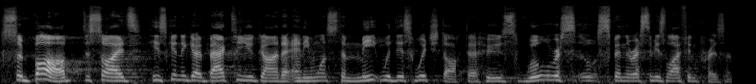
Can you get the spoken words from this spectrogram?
So Bob decides he's going to go back to Uganda and he wants to meet with this witch doctor who will res- spend the rest of his life in prison.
